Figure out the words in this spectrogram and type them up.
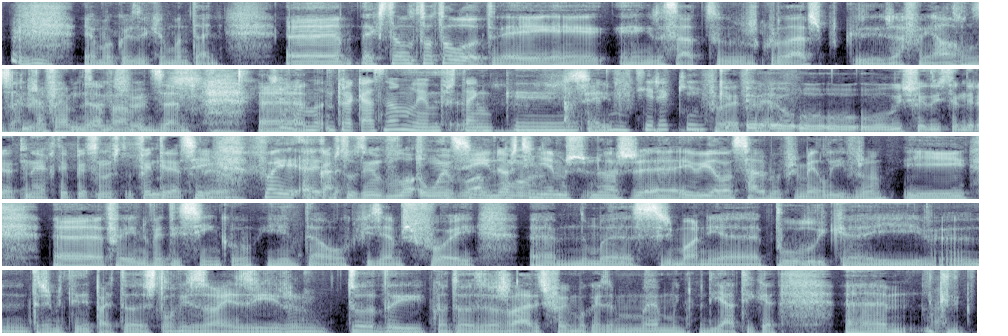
É uma coisa que eu mantenho. Uh, a questão do Totaloto é, é, é engraçado tu recordares, porque já foi há alguns anos. Já foi há muitos anos, muitos anos. Já não por acaso não me lembro, tenho que Sim. admitir aqui. Foi, foi. O, o- o Luís fez isto em direto na RTP. se não estou- Foi em direto. Sim, foi, eh, Colocaste envelo um envelope. Sim, nós tínhamos, nós, eh, eu ia lançar o meu primeiro livro e eh, foi em 95. E então o que fizemos foi eh, numa cerimónia pública e eh, transmitida para todas as televisões e tudo, e com todas as rádios, foi uma coisa muito mediática. eh, que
